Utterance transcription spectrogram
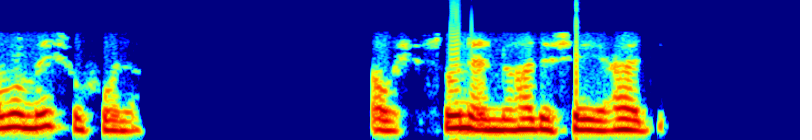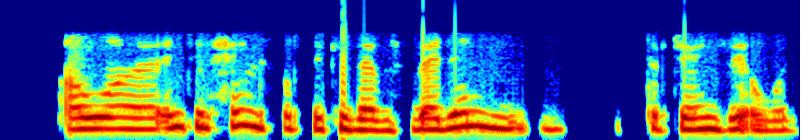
هم ما يشوفونه أو يحسون إنه هذا شيء عادي. أو أنت الحين صرتي كذا بس بعدين ترجعين زي أول.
